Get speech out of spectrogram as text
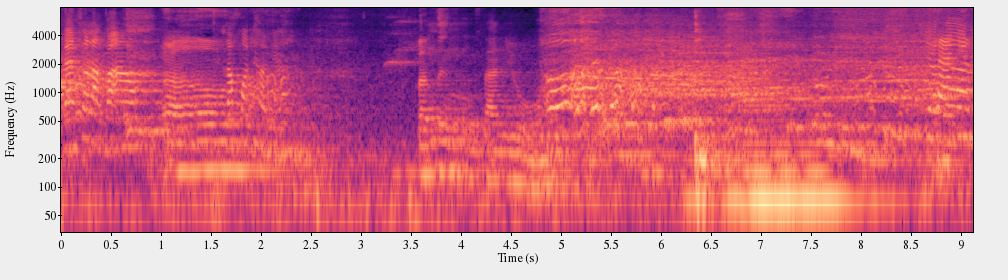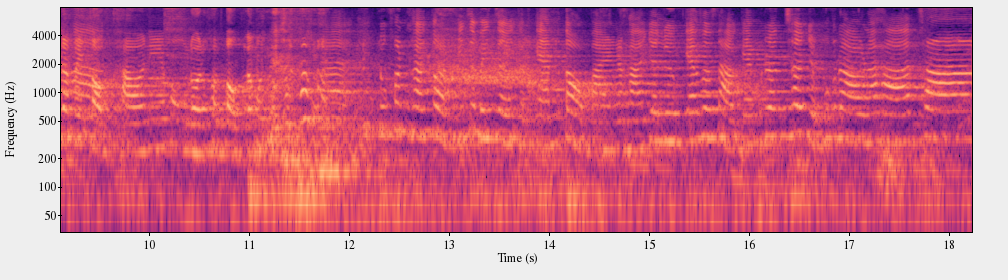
แบนด์ฝรั่งก็เอาเอาแล้วคนแถวเนี้ยแป๊บหนึงแฟนอยู่แทนที่จะไปตบเขานี่คงโดนเขาตบแล้วมึง อไปนะอย่าลืมแก๊งสาวๆแก๊งเรื่องเชิดอย่างพวกเรานะคะ ใช่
